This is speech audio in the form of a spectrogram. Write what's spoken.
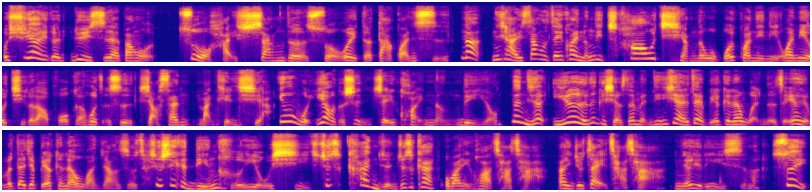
我需要一个律师来帮我。做海商的所谓的大官司，那你海商的这一块能力超强的，我不会管你你外面有几个老婆或者是小三满天下，因为我要的是你这一块能力哦。那你知道一个那个小三满天下，再也不要跟他玩的怎样？有没有？大家不要跟他玩这样子，它就是一个零和游戏，就是看人，就是看我把你画叉叉，那你就再也叉叉，你了解的意思吗？所以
